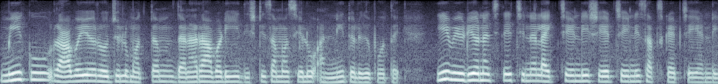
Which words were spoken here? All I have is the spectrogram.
మీకు రాబోయే రోజులు మొత్తం ధన రాబడి దిష్టి సమస్యలు అన్నీ తొలగిపోతాయి. ఈ వీడియో నచ్చితే చిన్న లైక్ చేయండి షేర్ చేయండి సబ్స్క్రైబ్ చేయండి.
